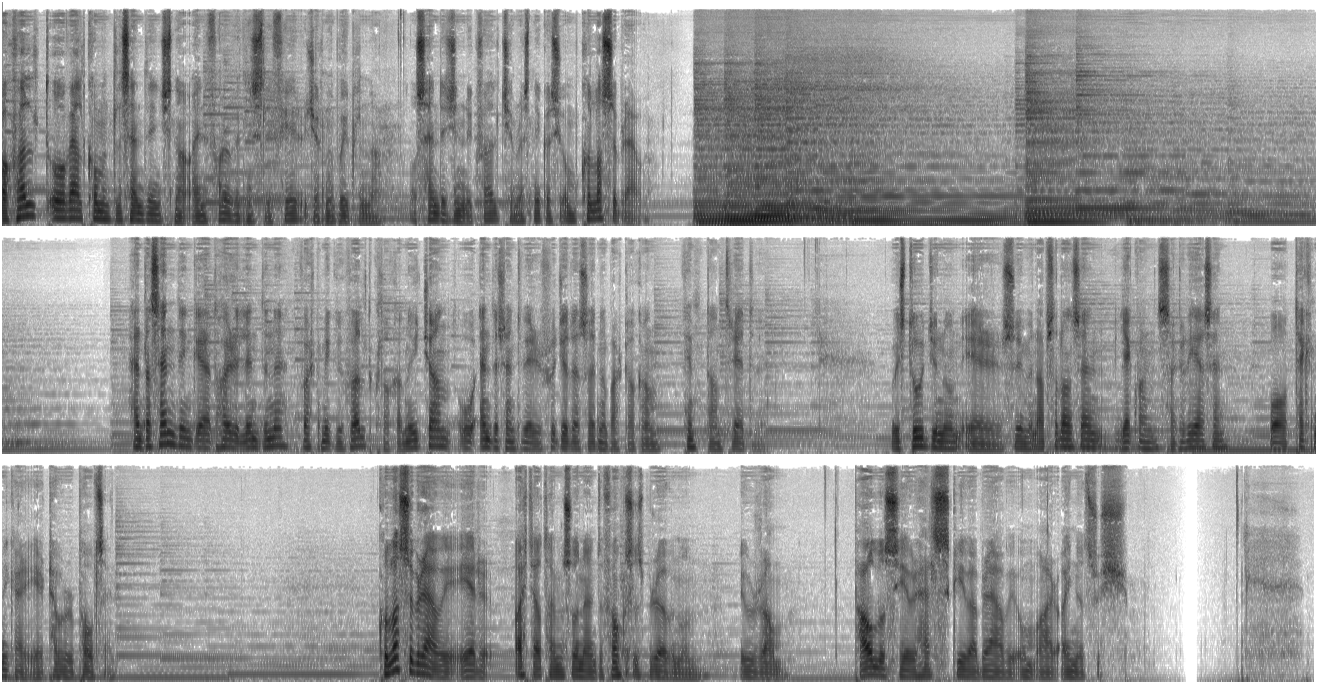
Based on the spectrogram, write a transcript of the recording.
God kvöld og velkommen til sendingina ein forvittneslig fyr i kjøkna biblina. Og sendingin i kvöld kommer å snikke seg om kolossebrev. Henda sending er at høyre lindene kvart mykje kvöld klokka 19 og endersent veri frugjöda 17 bar klokka 15.30. Og i studion er Suimen Absalonsen, Jekvan Zakariasen og teknikar er Taurur Poulsen. Kolosserbrevet er eitt av tæmum so nevndu fangsulsbrøvunum ur Rom. Paulus hevur helst skriva brevi om ar einatrush.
